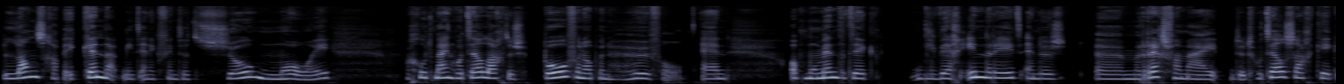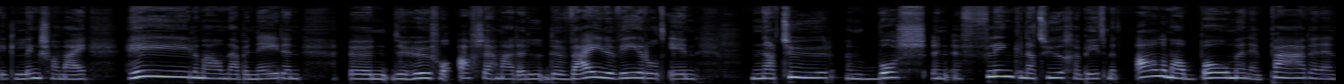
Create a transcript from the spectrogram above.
landschappen, ik ken dat niet en ik vind het zo mooi. Maar goed, mijn hotel lag dus bovenop een heuvel. En op het moment dat ik die weg inreed en dus um, rechts van mij het hotel zag, keek ik links van mij helemaal naar beneden. de heuvel af, zeg maar, de, de wijde wereld in. Natuur, een bos, een, een flink natuurgebied met allemaal bomen en paden. En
